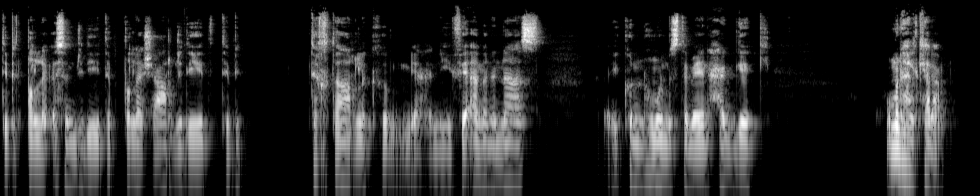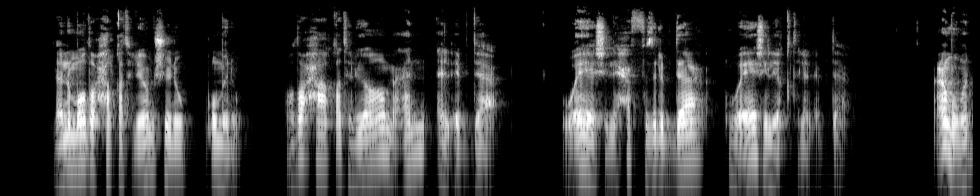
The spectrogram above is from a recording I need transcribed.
تبي تطلع اسم جديد تبي تطلع شعار جديد تبي تختار لك يعني فئة من الناس يكون هم المستمعين حقك. ومن هالكلام. لأنه موضوع حلقة اليوم شنو؟ ومنو؟ موضوع حلقة اليوم عن الإبداع وإيش اللي يحفز الإبداع وإيش اللي يقتل الإبداع. عموما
